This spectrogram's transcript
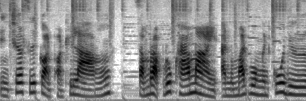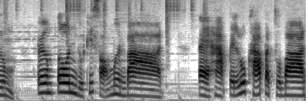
สินเชื่อซื้อก่อนผ่อนทีหลังสำหรับลูกค้าใหม่อนุมัติวงเงินกู้ยืม เริ่มต้นอยู่ที่ 20,000 บาท แต่หากเป็นลูกค้าปัจจุบัน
